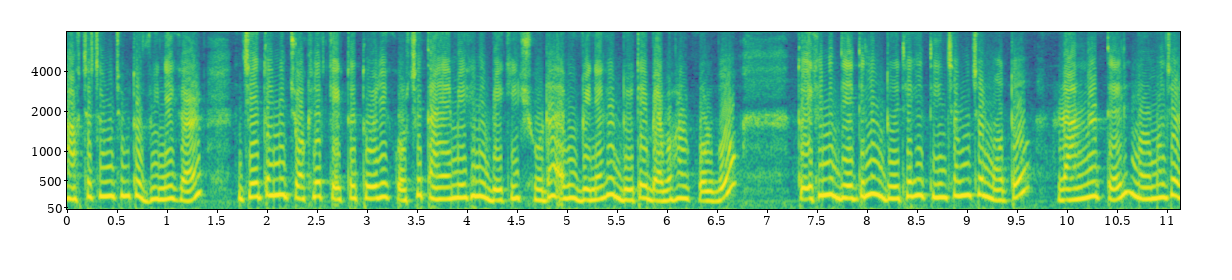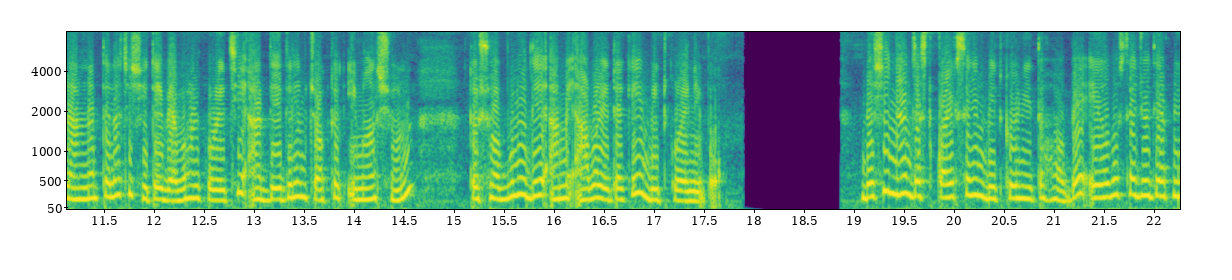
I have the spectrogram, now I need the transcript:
হাফ চা চামচ মতো ভিনেগার। যেহেতু আমি চকলেট কেকটা তৈরি করছি, তাই আমি এখানে বেকিং সোডা এবং ভিনেগার দুইটাই ব্যবহার করব। তো এখানে দিয়ে দিলাম দুই থেকে তিন চামচের মতো রান্নার তেল। নর্মাল যে রান্নার তেল আছে সেটাই ব্যবহার করেছি। আর দিয়ে দিলাম চকলেট ইমালশন তো সবগুলো দিয়ে আমি আবার এটাকে বিট করে নিব। বেশি না জাস্ট কয়েক সেকেন্ড বিট করে নিতে হবে। এই অবস্থায় যদি আপনি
